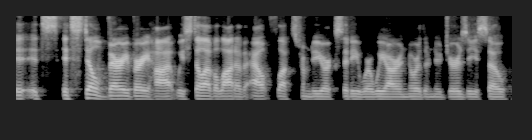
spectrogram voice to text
it, it's it's still very very hot. We still have a lot of outflux from New York City where we are in northern New Jersey. So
